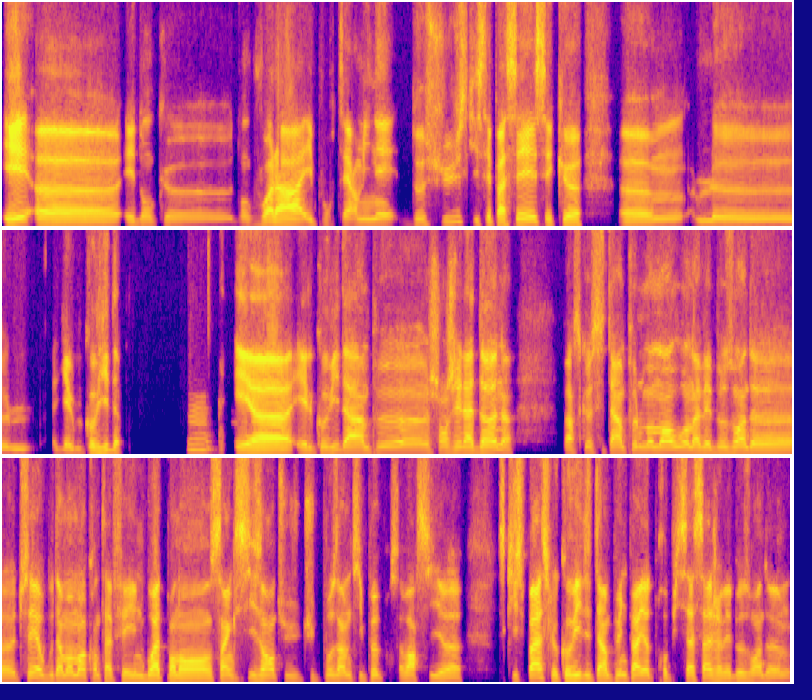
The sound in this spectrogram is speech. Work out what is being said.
Et, euh, et donc euh, donc voilà. Et pour terminer dessus ce qui s'est passé c'est que euh, le, il y a eu le Covid. Mm. Et, et le Covid a un peu changé la donne parce que c'était un peu le moment où on avait besoin de. Tu sais, au bout d'un moment, quand tu as fait une boîte pendant 5-6 ans, tu, tu te poses un petit peu pour savoir si euh, ce qui se passe. Le Covid était un peu une période propice à ça. J'avais besoin de,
